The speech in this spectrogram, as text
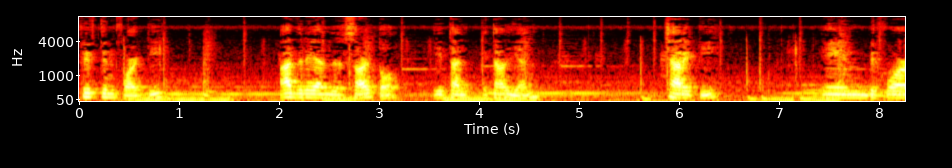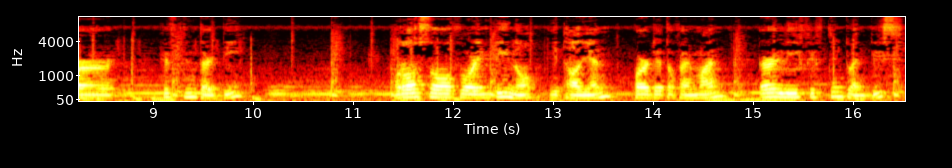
1540. Adrian Sarto, Ital- Italian, Charity, in before 1530. Rosso Florentino, Italian, Portrait of a Man, early 1520s.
